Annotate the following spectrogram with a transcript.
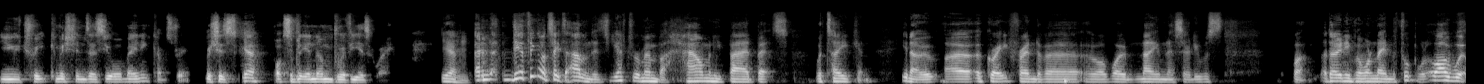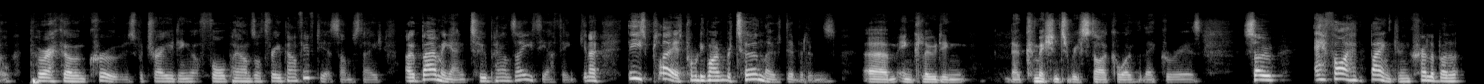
you treat commissions as your main income stream, which is Yeah. possibly a number of years away. Yeah. Mhm. And the thing I'd say to Alan is you have to remember how many bad bets were taken. You know, uh, a great friend of a who I won't name necessarily was, well, I don't even want to name the footballer. Oh, I will. Pareco and Cruz were trading at four pounds or three pound fifty at some stage. Aubameyang two pounds eighty. I think. You know, these players probably won't return those dividends, um, including you know commission to recycle over their careers. So FI have banked an incredible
